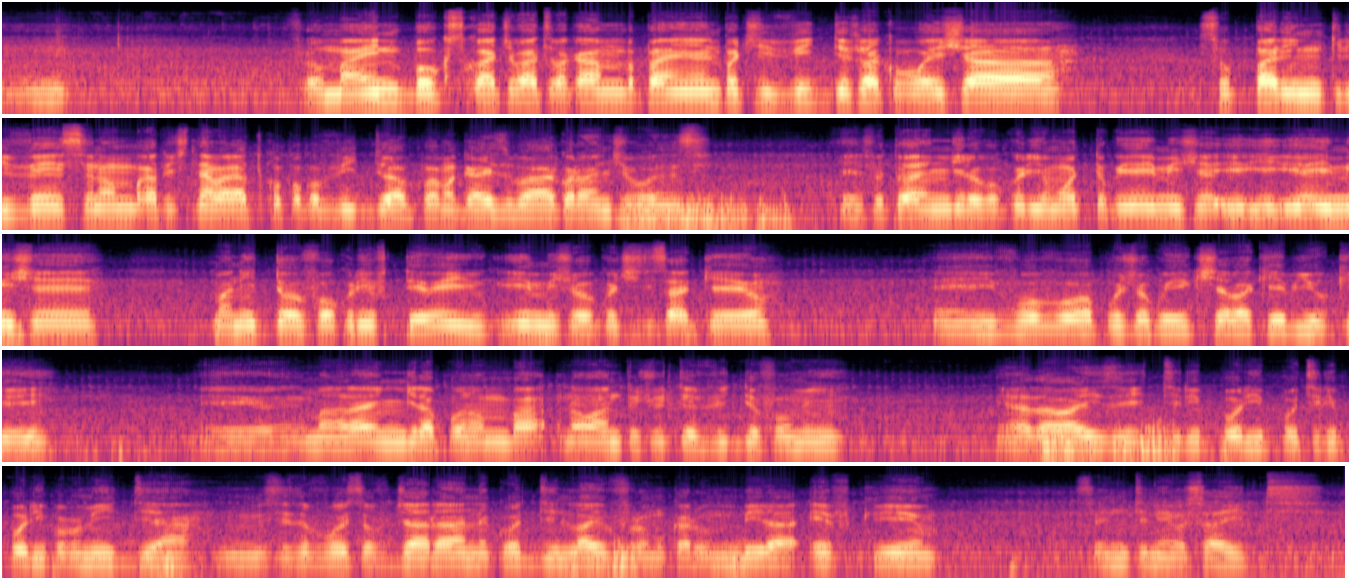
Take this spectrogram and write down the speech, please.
Hmm. from mainbox kwacho vati vakamba panepo chivhidhiyo chakuvoisha superlink reverse nombaka tuchina vara tukopa ko vhidhiyo apo vamagais vako ranchivonzi sotovangire ko kuri moto iyo imishe manitofo kurift away iyo imishe ko chitisa keyo eh, ivovo vapusha kuikisha vakebuk eh, manara angira po nomba no one to shoot a video for me Otherwise, Tripoli ipo, Tripoli ipo media. This is the voice of Jara recording live from Karumbira FQM Sentinel site.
